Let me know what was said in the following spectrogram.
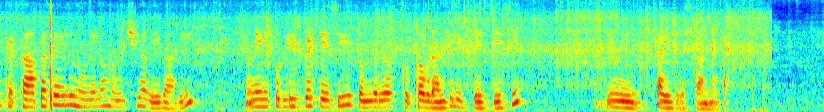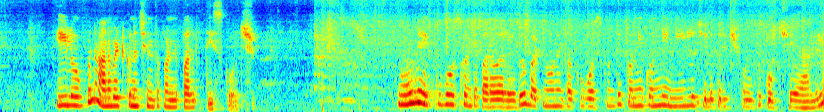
ఇక్కడ కాకరకాయలు నూనెలో మంచిగా వేగాలి. నేను ఇప్పుడు లిడ్ పెట్టేసి తొందరగా కుక్ అవ్వడానికి లిడ్ పెట్టేసి దీన్ని ఫ్రై చేస్తాను అనమాట ఈలోపు నానబెట్టుకున్న చింతపండు పలుపు తీసుకోవచ్చు. నూనె ఎక్కువ పోసుకుంటే పర్వాలేదు బట్ నూనె తక్కువ పోసుకుంటే కొన్ని కొన్ని నీళ్ళు చిలకరించుకుంటూ కుక్ చేయాలి.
